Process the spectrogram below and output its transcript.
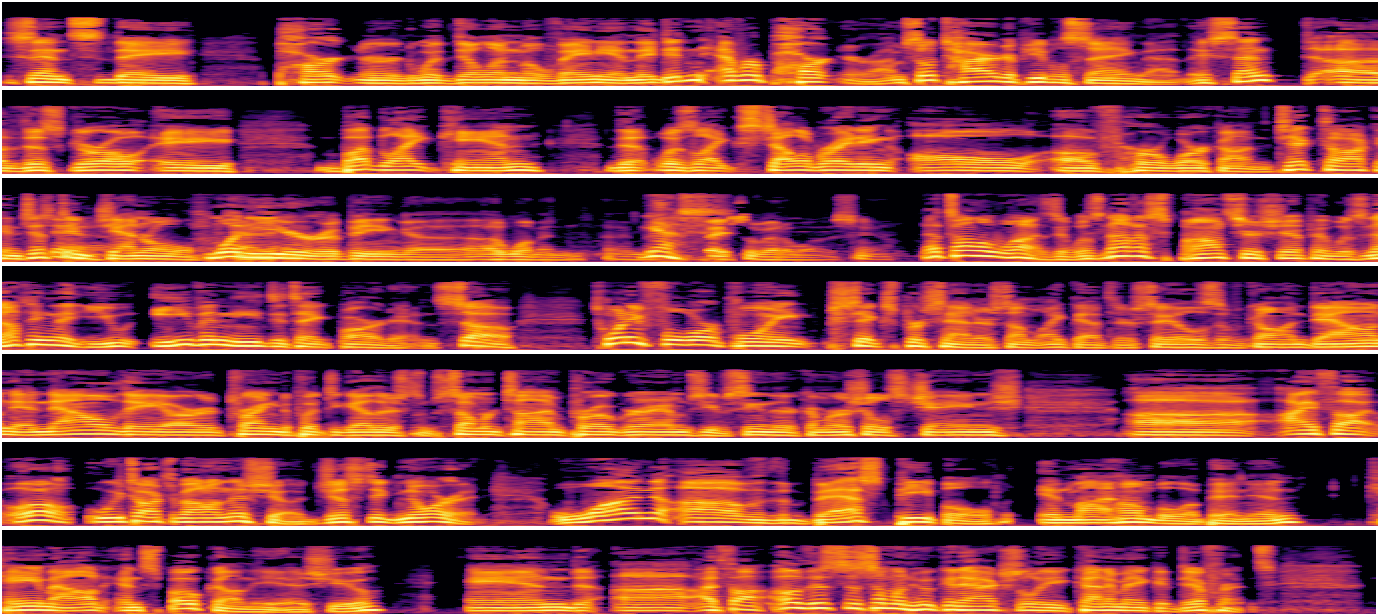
since they partnered with Dylan Mulvaney and they didn't ever partner. I'm so tired of people saying that. They sent uh, this girl a Bud Light can that was like celebrating all of her work on TikTok and just in general. One year of being a, a woman. That's Yes. Basically what it was. Yeah. That's all it was. It was not a sponsorship. It was nothing that you even need to take part in. So 24.6% or something like that, their sales have gone down. And now they are trying to put together some summertime programs. You've seen their commercials change. Uh, I thought, well, we talked about on this show, just ignore it. One of the best people, in my humble opinion, came out and spoke on the issue. And, uh, I thought, oh, this is someone who could actually kind of make a difference.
